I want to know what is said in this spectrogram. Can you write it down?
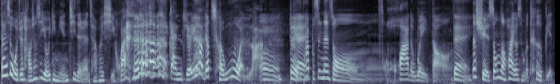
但是我觉得好像是有一点年纪的人才会喜欢 感觉，因为它比较沉稳啦。嗯，对，对它不是那种花的味道。对，那雪松的话有什么特别的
